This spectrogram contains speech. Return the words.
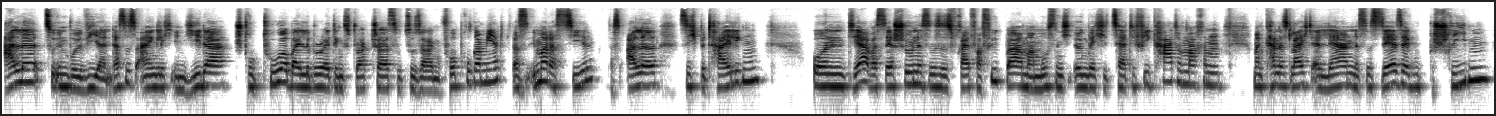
alle zu involvieren. Das ist eigentlich in jeder Struktur bei Liberating Structures sozusagen vorprogrammiert. Das ist immer das Ziel, dass alle sich beteiligen Und ja, was sehr schön ist, ist es frei verfügbar. Man muss nicht irgendwelche Zertifikate machen. Man kann es leicht erlernen. Es ist sehr, sehr gut beschrieben.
